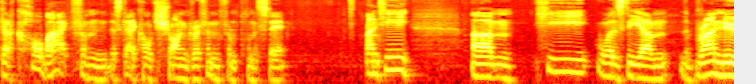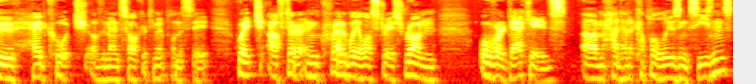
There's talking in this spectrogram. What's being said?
got a call back from this guy called Sean Griffin from Plymouth State, and he um, he was the um, the brand new head coach of the men's soccer team at Plymouth State, which after an incredibly illustrious run over decades um, had had a couple of losing seasons,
